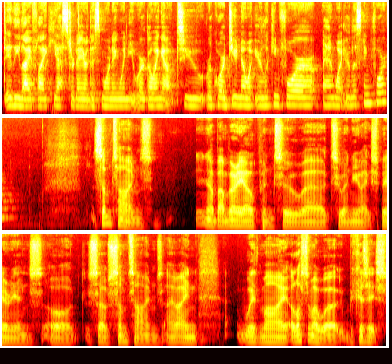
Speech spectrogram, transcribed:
daily life, like yesterday or this morning when you were going out to record? Do you know what you're looking for and what you're listening for? Sometimes, you know, but I'm very open to uh, to a new experience. Or so sometimes. I mean, with my a lot of my work because it's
